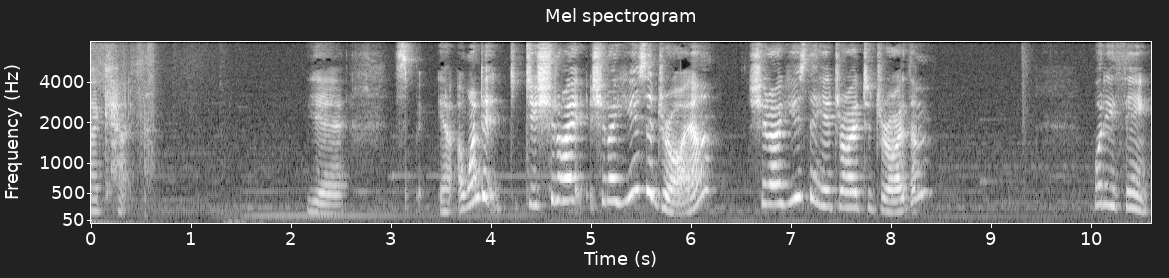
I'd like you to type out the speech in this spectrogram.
Okay. Yeah. Yeah. I wonder. Do, should I should I use a dryer? Should I use the hair dryer to dry them? What do you think?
